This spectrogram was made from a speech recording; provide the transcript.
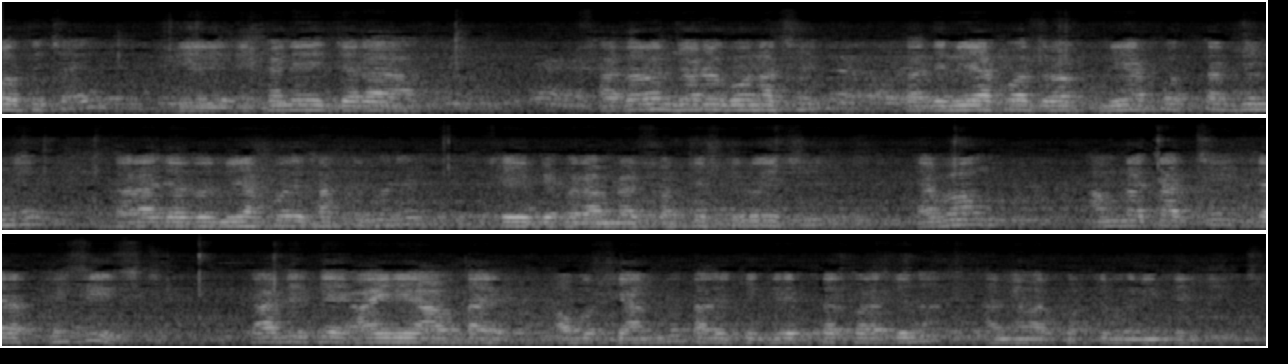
বলতে চাই যে এখানে যারা সাধারণ জনগণ আছে তাদের নিরাপদ নিরাপত্তার জন্য তারা যাতে নিরাপদে থাকতে পারে সেই ব্যাপারে আমরা সচেষ্ট রয়েছি। এবং আমরা চাচ্ছি যারা ফেসিস্ট তাদেরকে আইনের আওতায় অবশ্যই আনব তাদেরকে গ্রেফতার করার জন্য আমি আমার কর্তৃপক্ষ নির্দেশ দিয়েছি।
